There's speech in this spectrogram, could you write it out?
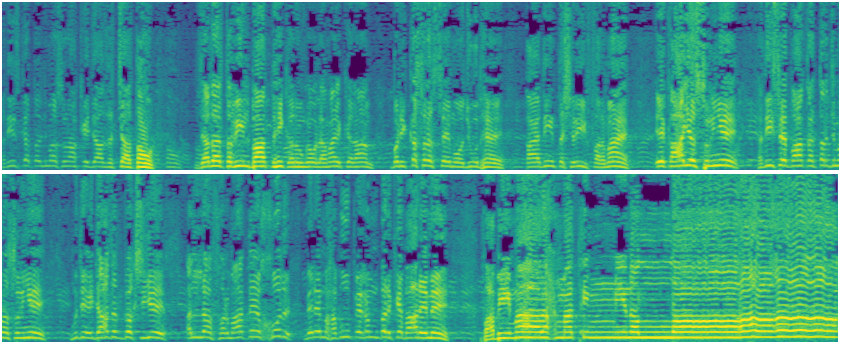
حدیث کا ترجمہ سنا کے اجازت چاہتا ہوں۔ زیادہ طویل بات نہیں کروں گا، علماء کرام بڑی کثرت سے موجود ہیں۔ قائدین تشریف فرمائیں۔ ایک آیت سنیے، حدیث پاک کا ترجمہ سنیے۔ مجھے اجازت بخشیے، اللہ فرماتے ہیں خود میرے محبوب پیغمبر کے بارے میں۔ فبیما رحمت من اللہ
